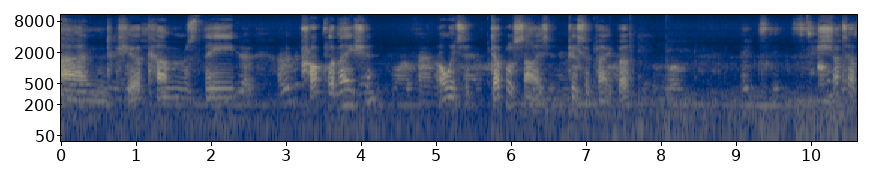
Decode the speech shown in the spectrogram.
And here comes the proclamation. Oh, it's a double sized piece of paper. Shut up,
